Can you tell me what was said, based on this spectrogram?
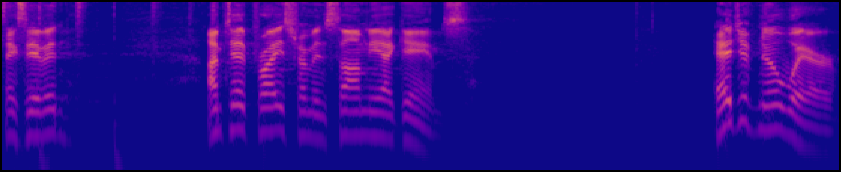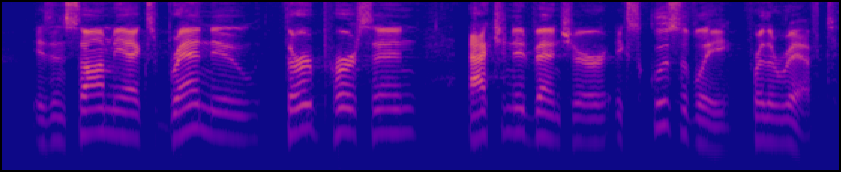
Thanks, David. I'm Ted Price from Insomniac Games. Edge of Nowhere is Insomniac's brand new third person action adventure exclusively for the Rift.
